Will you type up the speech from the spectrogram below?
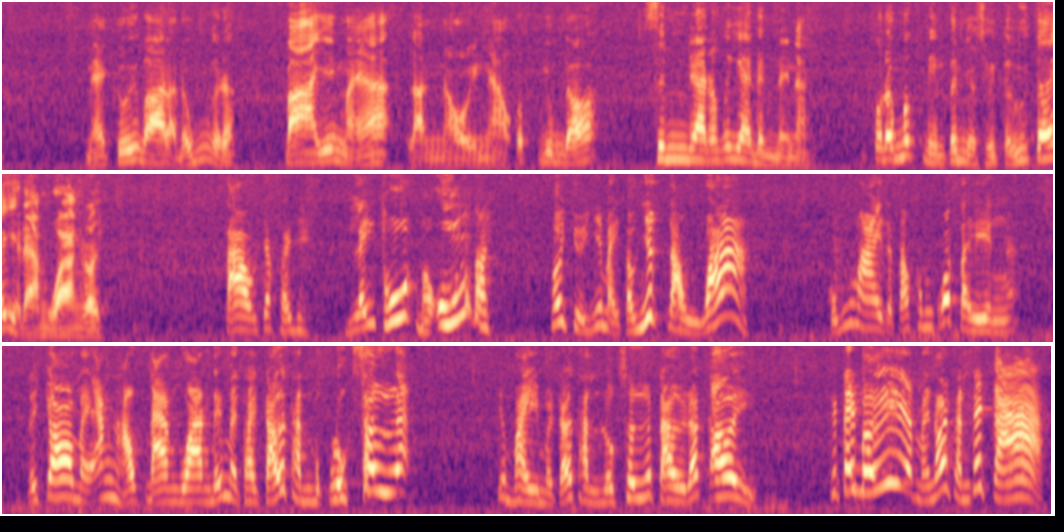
Mẹ cưới ba là đúng rồi đó. Ba với mẹ là nồi nào úp dung đó Sinh ra trong cái gia đình này nè. Con đã mất niềm tin vào sự tử tế và đàng hoàng rồi. Tao chắc phải đi lấy thuốc mà uống thôi. Nói chuyện với mày tao nhức đầu quá. Cũng may là tao không có tiền để cho mày ăn học đàng hoàng để mày thầy trở thành một luật sư á chứ mày mà trở thành luật sư á trời đất ơi. Cái trái bí mày nói thành trái cà.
